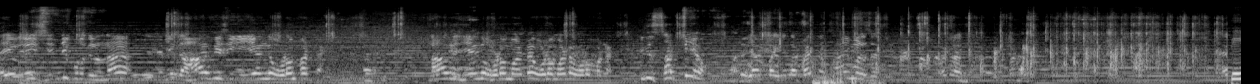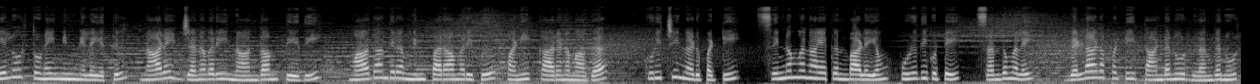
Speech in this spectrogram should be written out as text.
முடிவு செஞ்சு கொடுக்கணும்னா எங்க ஆபீஸ் இயங்க நான் இயங்க விடமாட்டேன் விடமாட்டேன் விடமாட்டேன் இது சத்தியம். இந்த தாய்மலை சத்தியம் வேலூர் துணை மின் நிலையத்தில் நாளை ஜனவரி நான்காம் தேதி மாதாந்திர மின் பராமரிப்பு பணி காரணமாக குறிச்சி நடுப்பட்டி சின்னம்மநாயக்கன்பாளையம் புழுதிக்குட்டை சந்துமலை வெள்ளாளப்பட்டி தாண்டனூர் லங்கனூர்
